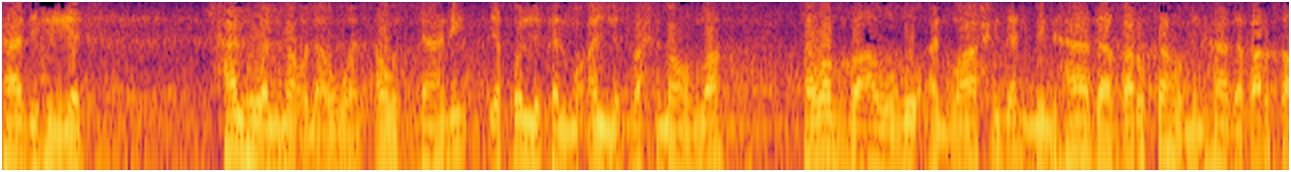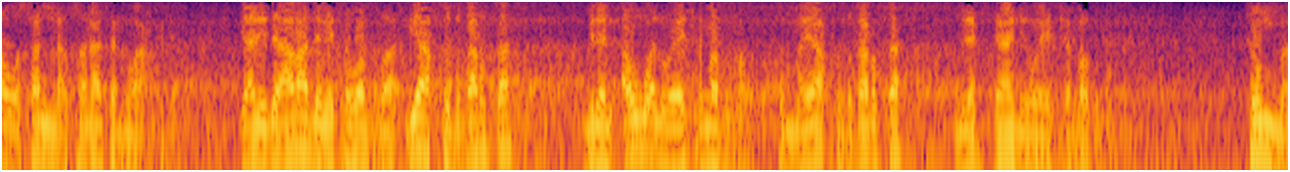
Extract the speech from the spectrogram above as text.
هذه اليد. هل هو الماء الأول أو الثاني؟ يقول لك المؤلف رحمه الله توضأ وضوءا واحدا من هذا غرفة ومن هذا غرفة وصلى صلاة واحدة. يعني إذا أراد أن يتوضأ يأخذ غرفة من الأول ويتمضمض ثم يأخذ غرفة من الثاني ويتمضمض. ثم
